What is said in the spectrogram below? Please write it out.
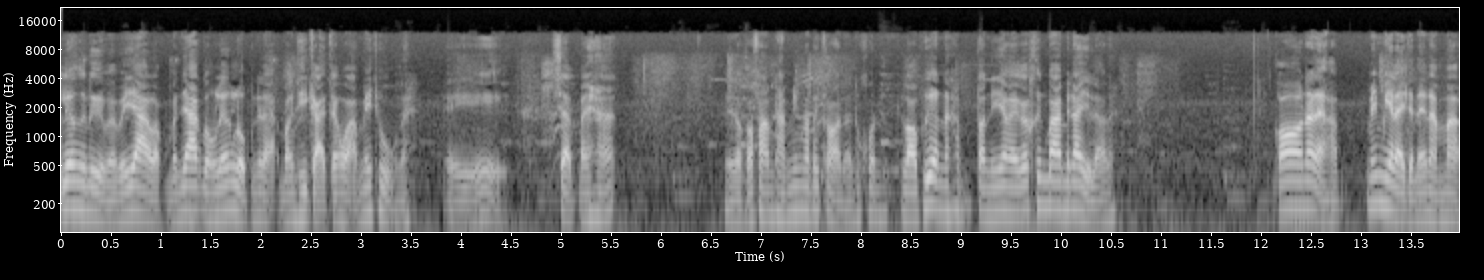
เรื่องอื่นๆมันไม่ยากหรอกมันยากตรงเรื่องหลบนี่แหละบางทีกะจังหวะไม่ถูกนะเออจัดไปฮะเดี๋ยวเราก็ฟาร์มทามมิ่งมาไปก่อนนะทุกคนรอเพื่อนนะครับ ตอนนี้ยังไงก็ขึ้นบ้านไม่ได้อยู่แล้วนะ ก็นั่นแหละครับ ไม่มีอะไรจะแนะนำมาก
